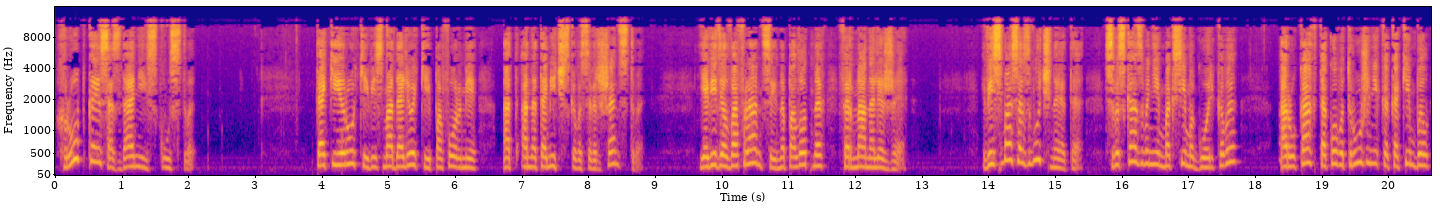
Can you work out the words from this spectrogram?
хрупкое создание искусства. Такие руки, весьма далекие по форме от анатомического совершенства, я видел во Франции на полотнах Фернана Леже. Весьма созвучно это с высказыванием Максима Горького о руках такого труженика, каким был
